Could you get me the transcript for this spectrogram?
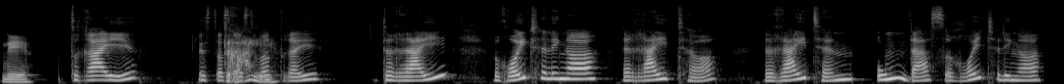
Nee. Drei ist das Drei? erste Wort. Drei. Drei Reutelinger Reiter reiten um das Reutelinger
